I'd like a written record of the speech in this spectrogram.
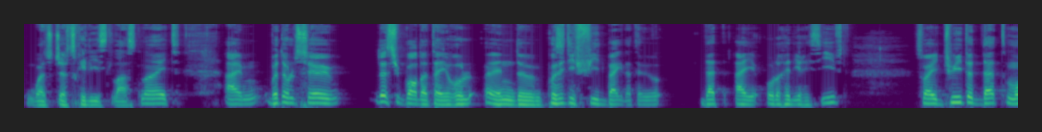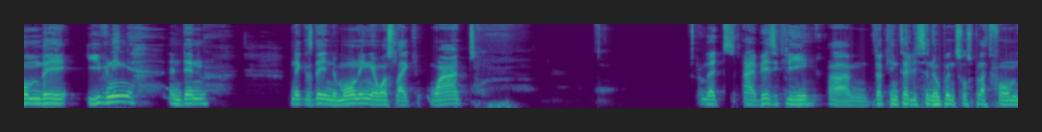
was just released last night. Um, but also the support that I and the positive feedback that I, that I already received. So I tweeted that Monday evening and then next day in the morning, I was like, what? But I basically, um, DocIntel is an open source platform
